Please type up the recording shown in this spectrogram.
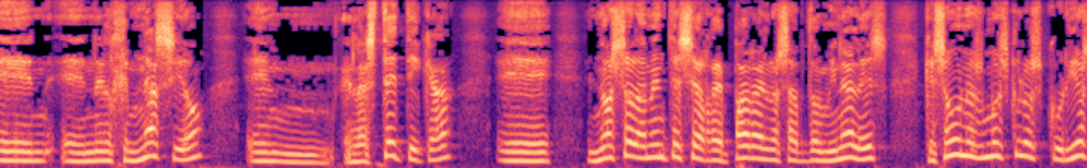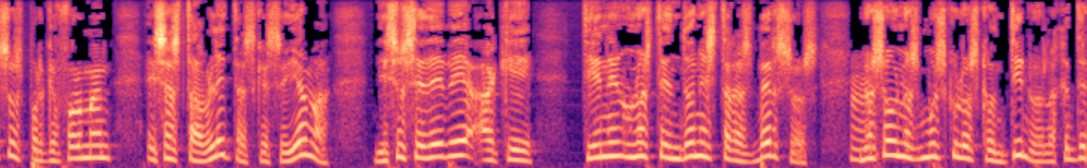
en, en el gimnasio, en, en la estética, eh, no solamente se repara en los abdominales, que son unos músculos curiosos porque forman esas tabletas que se llama, y eso se debe a que tienen unos tendones transversos, no son unos músculos continuos. La gente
